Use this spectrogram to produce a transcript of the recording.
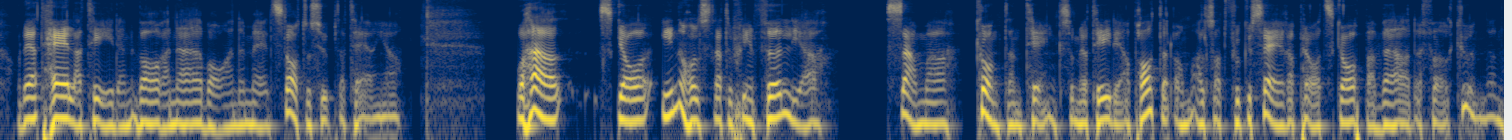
Och det är att hela tiden vara närvarande med statusuppdateringar. Och här ska innehållsstrategin följa samma content-tänk som jag tidigare pratade om, alltså att fokusera på att skapa värde för kunden.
